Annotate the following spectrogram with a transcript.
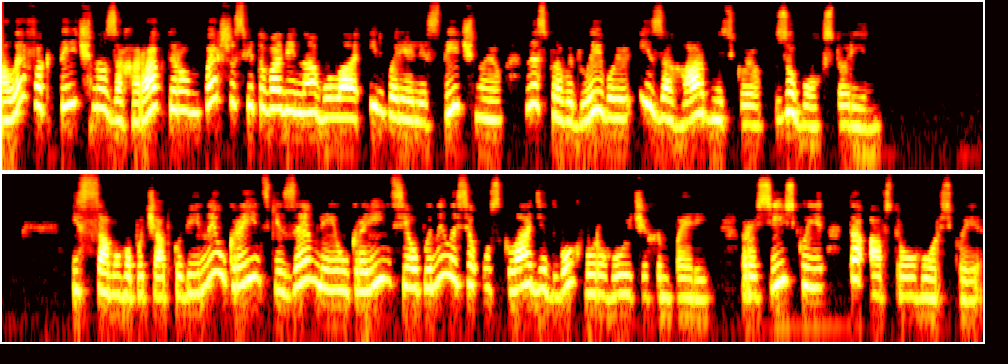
Але фактично, за характером, Перша світова війна була імперіалістичною, несправедливою і загарбницькою з обох сторін. Із самого початку війни українські землі і українці опинилися у складі двох ворогуючих імперій російської та австро-угорської.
